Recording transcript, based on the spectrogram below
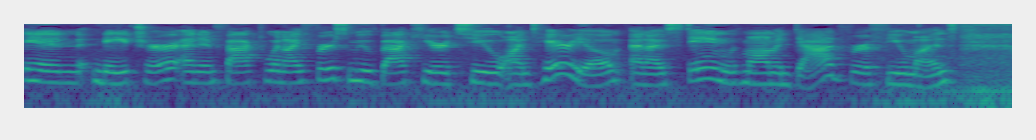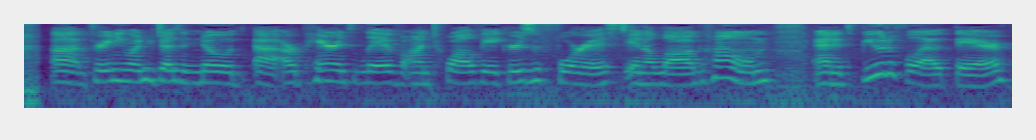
in nature. And in fact, when I first moved back here to Ontario and I was staying with mom and dad for a few months, um, for anyone who doesn't know, uh, our parents live on 12 acres of forest in a log home, and it's beautiful out there.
